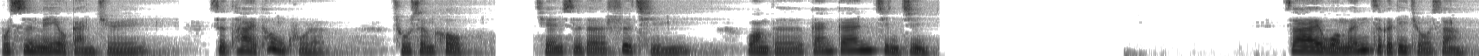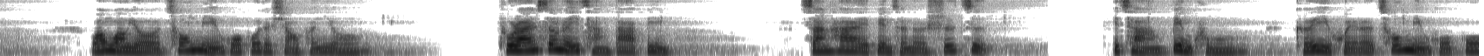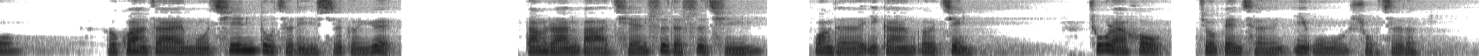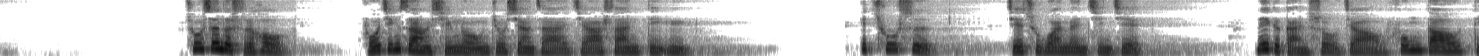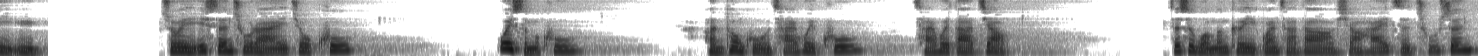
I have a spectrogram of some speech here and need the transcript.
不是没有感觉，是太痛苦了。出生后，前世的事情忘得干干净净。在我们这个地球上，往往有聪明活泼的小朋友，突然生了一场大病，伤害变成了失智。一场病苦可以毁了聪明活泼，何况在母亲肚子里十个月，当然把前世的事情忘得一干二净，出来后就变成一无所知了。出生的时候，佛经上形容就像在夹山地狱，一出世。接触外面境界，那个感受叫风刀地狱，所以一生出来就哭。为什么哭？很痛苦才会哭，才会大叫。这是我们可以观察到，小孩子出生，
